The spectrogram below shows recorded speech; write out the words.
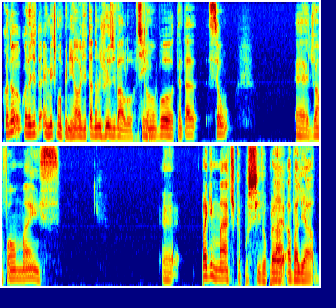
Quando, quando a gente emite uma opinião, a gente está dando juízo de valor. Sim. Então eu vou tentar ser um, é, de uma forma mais é, pragmática possível para tá. avaliá-lo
